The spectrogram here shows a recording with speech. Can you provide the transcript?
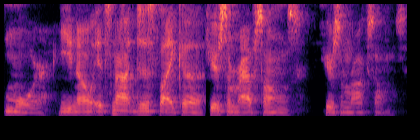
more. You know, it's not just like uh here's some rap songs, here's some rock songs,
